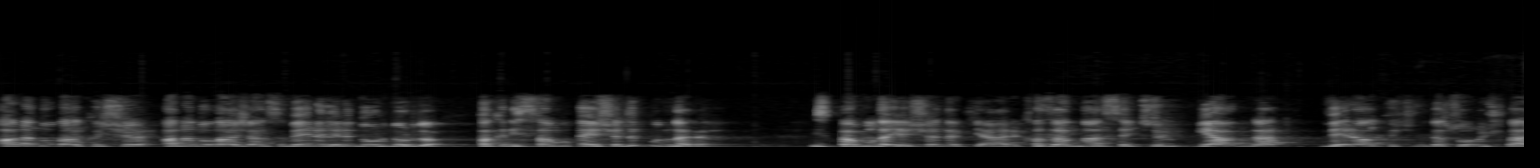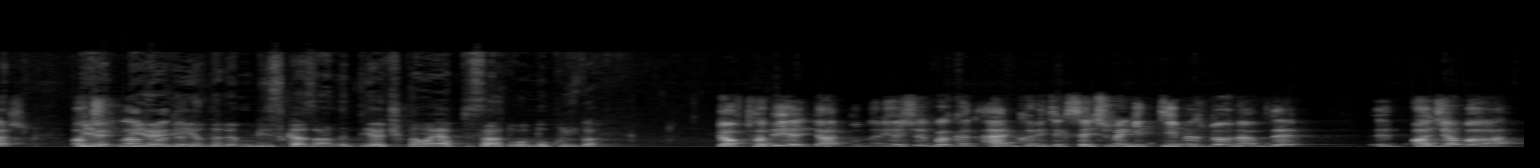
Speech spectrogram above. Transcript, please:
Anadolu akışı, Anadolu Ajansı verileri durdurdu. Bakın İstanbul'da yaşadık bunları. İstanbul'da yaşadık. Yani kazanılan seçim bir anda veri akışıyla sonuçlar Bir, açıklanmadı. Bireni Yıldırım biz kazandık diye açıklama yaptı saat 19'da. Ya tabii yani bunları yaşadık. Bakın en kritik seçime gittiğimiz dönemde e, acaba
